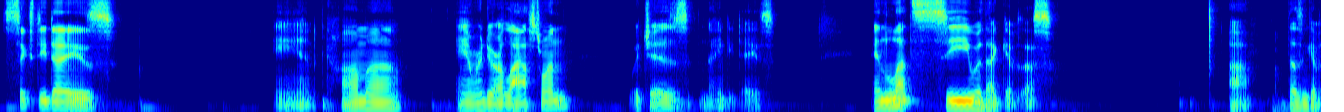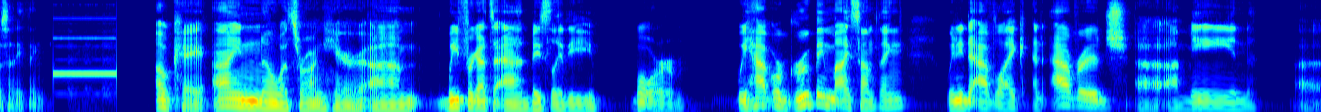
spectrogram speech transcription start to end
60 days and comma. And we're going to do our last one, which is 90 days. And let's see what that gives us. Ah, doesn't give us anything. Okay, I know what's wrong here. Um, we forgot to add basically the what we're we have we're grouping by something. We need to have like an average, uh, a mean, uh,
